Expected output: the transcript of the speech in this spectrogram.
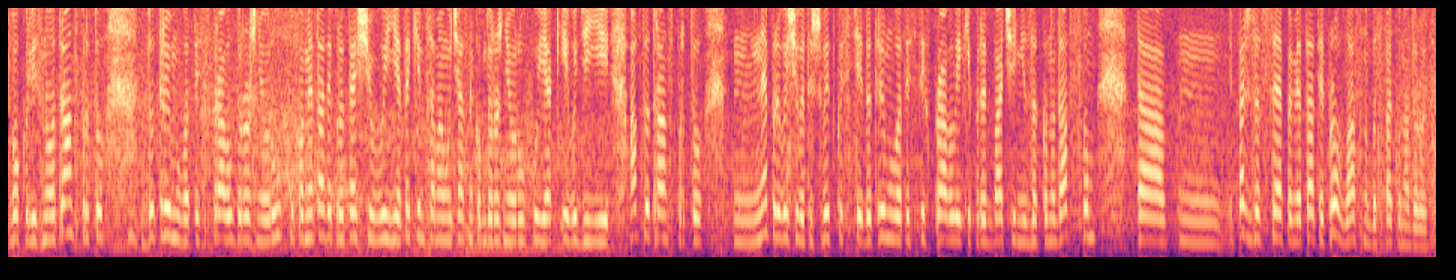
двоколісного транспорту дотримуватись правил дорожнього руху, пам'ятати про те, що ви є таким самим учасником дорожнього руху, як і водії автотранспорту, не перевищувати швидкості, дотримуватись тих правил, які передбачені законодавством, та перш за все пам'ятати про власну безпеку на дорозі.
